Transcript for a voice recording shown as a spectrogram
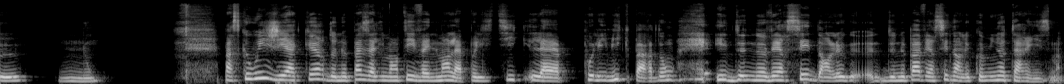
eux-nous. Parce que oui, j'ai à cœur de ne pas alimenter vainement la politique, la polémique, pardon, et de ne de ne pas verser dans le communautarisme.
